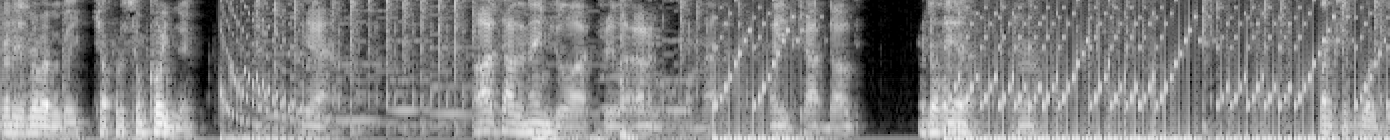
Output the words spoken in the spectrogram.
Ready as we'll ever be. I put some coins in? Yeah. I like to have the names of like three letter animals on there. Ape, cat, dog. Is that See one it? Yeah. Thanks, of loads the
